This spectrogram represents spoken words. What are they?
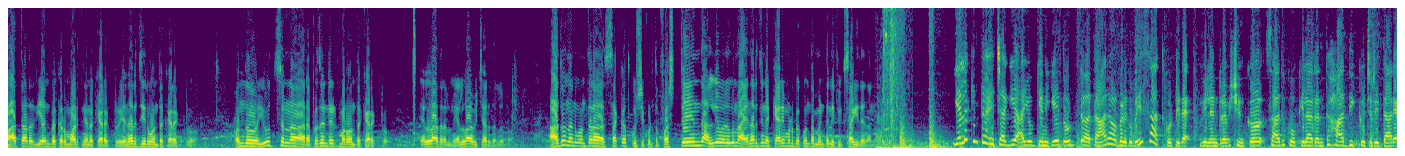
ಮಾತಾಡಿದ್ರೆ ಏನು ಬೇಕಾದ್ರೂ ಮಾಡ್ತೀನಿ ಅನ್ನೋ ಕ್ಯಾರೆಕ್ಟ್ರು ಎನರ್ಜಿ ಇರುವಂಥ ಕ್ಯಾರೆಕ್ಟ್ರು ಒಂದು ಯೂತ್ಸನ್ನು ರೆಪ್ರೆಸೆಂಟೇಟ್ ಮಾಡುವಂಥ ಕ್ಯಾರೆಕ್ಟ್ರು ಎಲ್ಲದರಲ್ಲೂ, ಎಲ್ಲ ವಿಚಾರದಲ್ಲೂ ಅದು ನನಗೊಂಥರ ಸಖತ್ ಖುಷಿ ಕೊಡ್ತು. ಫಸ್ಟೇಯಿಂದ ಅಲ್ಲಿವರೆಗೂ ನಾ ಎನರ್ಜಿನ ಕ್ಯಾರಿ ಮಾಡಬೇಕು ಅಂತ ಮೆಂಟಲಿ ಫಿಕ್ಸ್ ಆಗಿದೆ ನಾನು. ಎಲ್ಲಕ್ಕಿಂತ ಹೆಚ್ಚಾಗಿ ಅಯೋಗ್ಯನಿಗೆ ದೊಡ್ಡ ತಾರಾ ಬೆಳಗುವೆ ಸಾಥ್ ಕೊಟ್ಟಿದೆ. ವಿಲನ್ ರವಿಶಂಕರ್, ಸಾಧು ಕೋಕಿಲಾರಂತಹ ದಿಗ್ಗಜರಿದ್ದಾರೆ.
